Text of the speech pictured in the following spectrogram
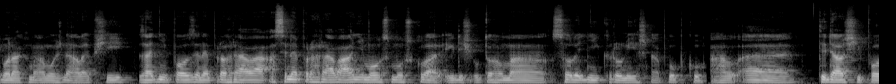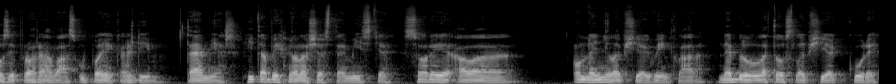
Bonak má možná lepší. Zadní pózy neprohrává, asi neprohrává ani Mous Muscular, i když u toho má solidní krunýř na pupku. Ale ty další pózy prohrává s úplně každým. Téměř. Hita bych měl na šestém místě. Sorry, ale on není lepší jak Winklar. Nebyl letos lepší jak Kury.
